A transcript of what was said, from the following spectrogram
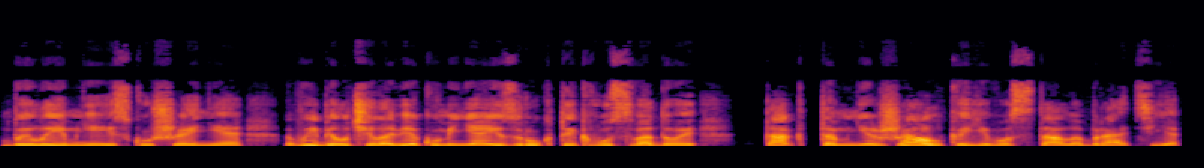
Было и мне искушение. Выбил человек у меня из рук тыкву с водой. Так-то мне жалко его стало, братья.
